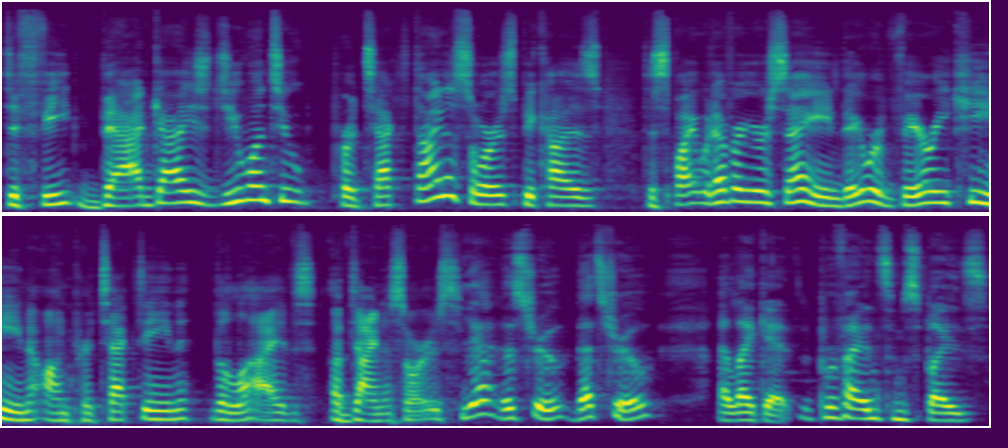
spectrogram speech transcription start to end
defeat bad guys? Do you want to protect dinosaurs? Because despite whatever you're saying, they were very keen on protecting the lives of dinosaurs. Yeah, that's true. That's true. I like it. Providing some spice.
